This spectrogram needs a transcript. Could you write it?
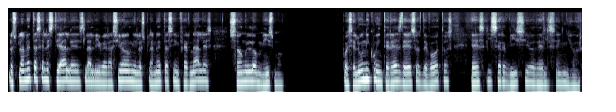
los planetas celestiales, la liberación y los planetas infernales son lo mismo, pues el único interés de esos devotos es el servicio del Señor.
